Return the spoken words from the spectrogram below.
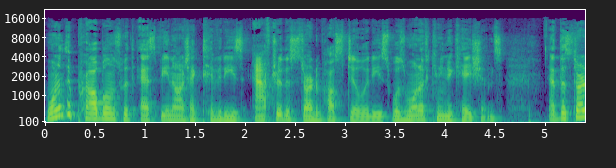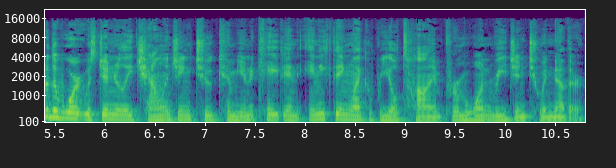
One of the problems with espionage activities after the start of hostilities was one of communications. At the start of the war, it was generally challenging to communicate in anything like real time from one region to another.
